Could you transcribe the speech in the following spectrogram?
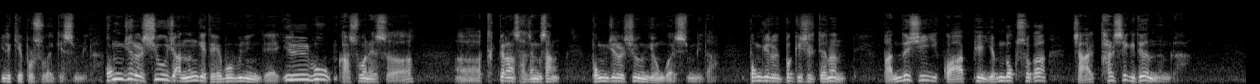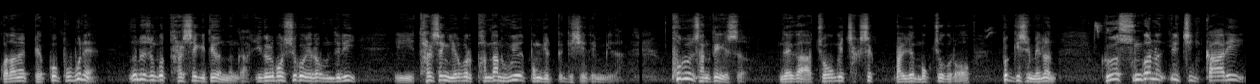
이렇게 볼 수가 있겠습니다. 봉지를 씌우지 않는 게 대부분인데 일부 가수원에서 어, 특별한 사정상 봉지를 씌우는 경우가 있습니다. 봉지를 벗기실 때는 반드시 과앞에 엽록소가 잘 탈색이 되었는가 그 다음에 배꼽 부분에 어느 정도 탈색이 되었는가 이걸 보시고 여러분들이 이 탈색 여부를 판단 후에 봉지를 벗기셔야 됩니다. 푸른 상태에서 내가 조기 착색 관련 목적으로 벗기시면은 그 순간은 일찍 깔이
